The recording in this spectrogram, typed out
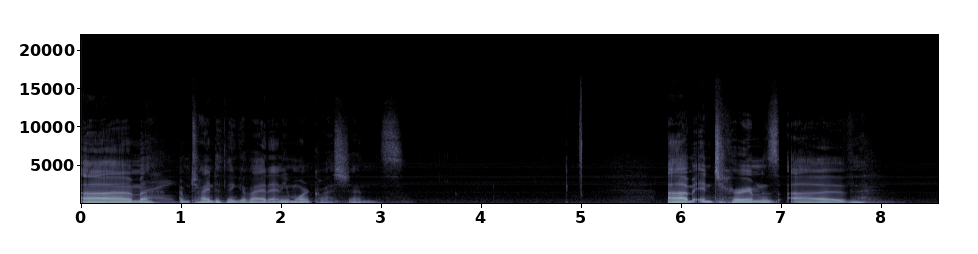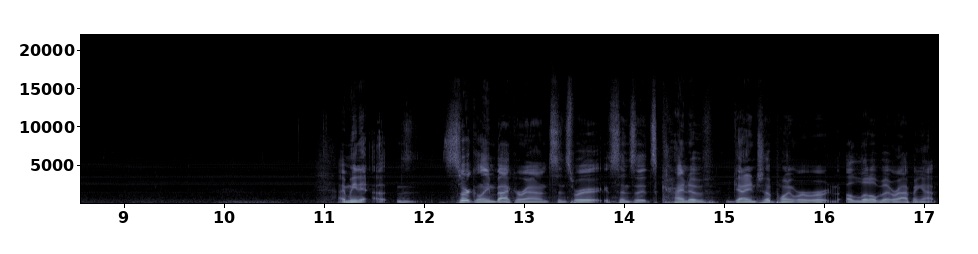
um, Bye. I'm trying to think if I had any more questions. Um, in terms of, I mean, uh, circling back around since we're since it's kind of getting to the point where we're a little bit wrapping up.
